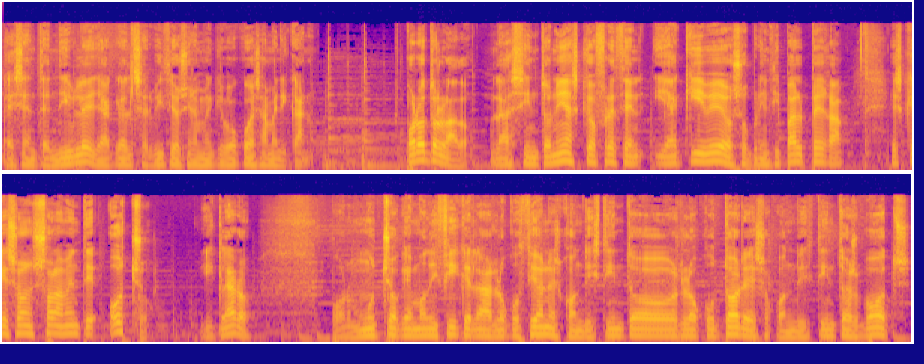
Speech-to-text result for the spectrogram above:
es entendible ya que el servicio, si no me equivoco, es americano. Por otro lado, las sintonías que ofrecen, y aquí veo su principal pega, es que son solamente 8. Y claro, por mucho que modifiques las locuciones con distintos locutores o con distintos bots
